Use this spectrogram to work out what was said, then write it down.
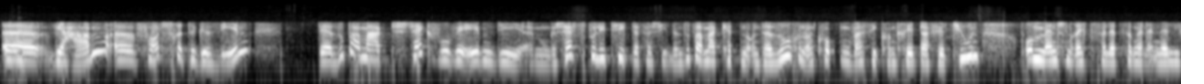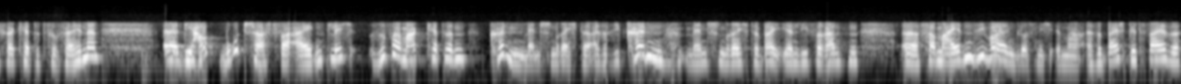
äh, wir haben äh, Fortschritte gesehen. Der Supermarktcheck, wo wir eben die ähm, Geschäftspolitik der verschiedenen Supermarktketten untersuchen und gucken, was sie konkret dafür tun, um Menschenrechtsverletzungen in der Lieferkette zu verhindern. Äh, die Hauptbotschaft war eigentlich, Supermarktketten können Menschenrechte, also sie können Menschenrechte bei ihren Lieferanten äh, vermeiden, sie wollen bloß nicht immer. Also beispielsweise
